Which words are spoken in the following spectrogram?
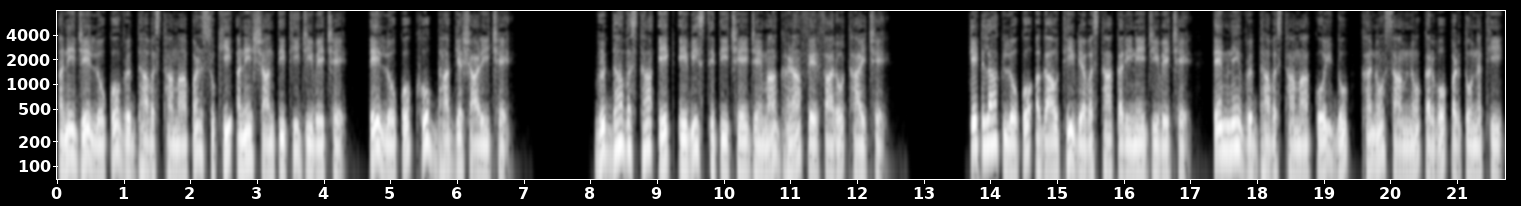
અને જે લોકો વૃદ્ધાવસ્થામાં પણ સુખી અને શાંતિથી જીવે છે. તે લોકો ખૂબ ભાગ્યશાળી છે. વૃદ્ધાવસ્થા એક એવી સ્થિતિ છે જેમાં ઘણા ફેરફારો થાય છે. કેટલાક લોકો અગાઉથી વ્યવસ્થા કરીને જીવે છે. તેમને વૃદ્ધાવસ્થામાં કોઈ દુઃખનો સામનો કરવો પડતો નથી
